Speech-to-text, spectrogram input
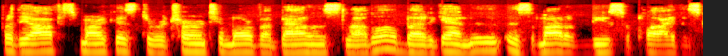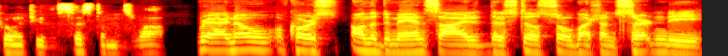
for the office markets to return to more of a balanced level. But again, there's a amount of new supply that's going through the system as well. Ray, I know, of course, on the demand side, there's still so much uncertainty,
